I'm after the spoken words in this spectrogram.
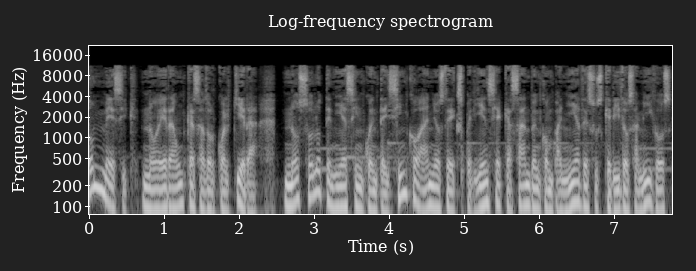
Tom Messick no era un cazador cualquiera, no solo tenía 55 años de experiencia cazando en compañía de sus queridos amigos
